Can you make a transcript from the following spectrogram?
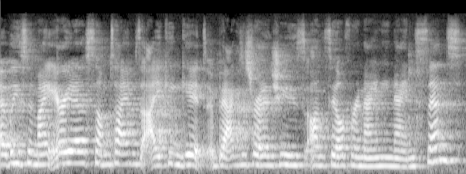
at least in my area, sometimes I can get bags of shredded cheese on sale for 99 cents.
